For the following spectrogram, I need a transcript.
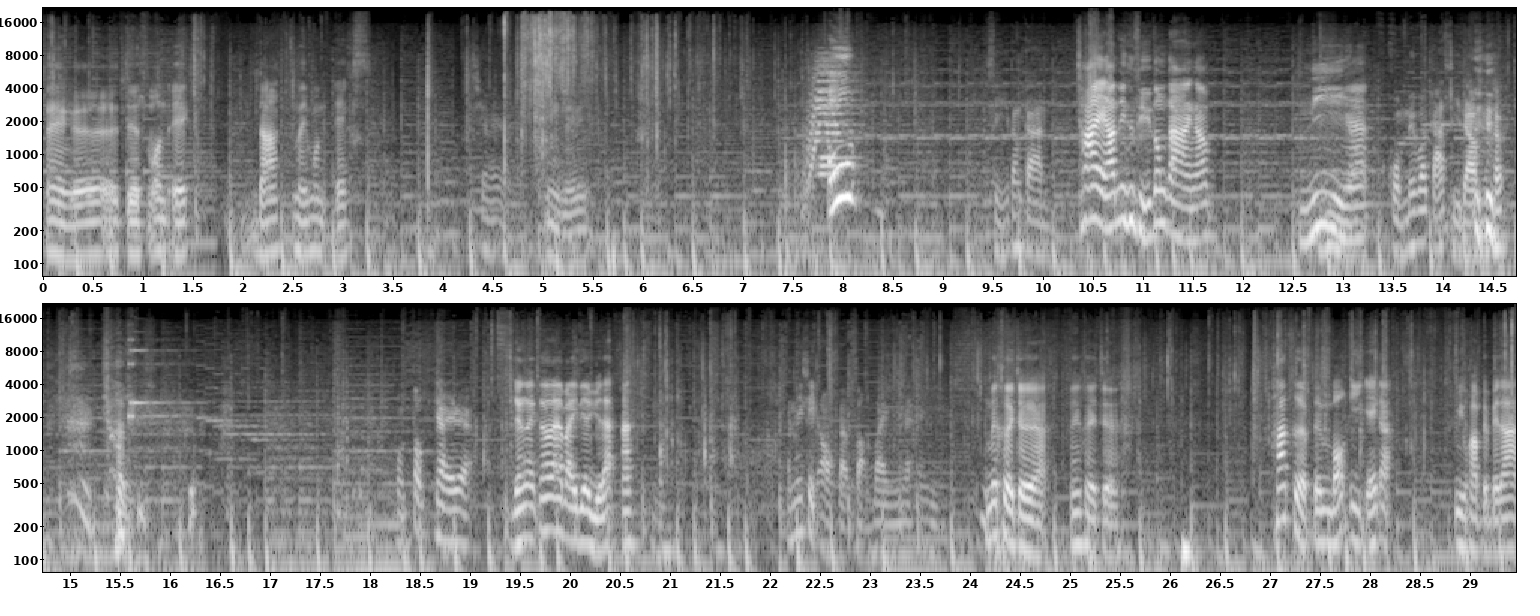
แม่งเออ Jesmon X Dark Nightmon X ใช่ไหมอืมนี่โอ้สีที่ต้องการ ใช่ครับ นี่คือสิ่งที่ต้องการครับ นี่ฮะผมนึกว่าก๊าซสีดำครับผม ตกใจเลยอะยังไงก็ได้ใบเดียวอยู่แล้วอะมันมีสิทธิ์ออกแบบสองใบนี้นะไม่มีไม่เคยเจออะไม่เคยเจอ ถ้าเกิดเป็นบล็อก EX อะมีความเป็นไปได้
